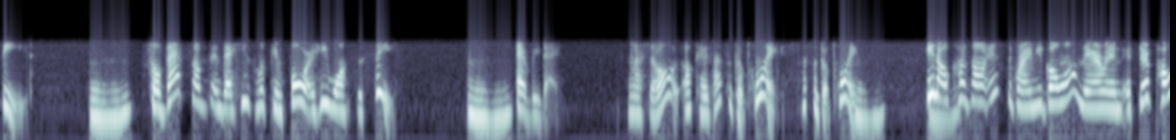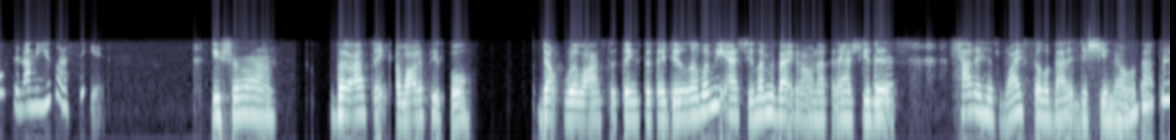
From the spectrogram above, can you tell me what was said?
feed. Mhm. So that's something that he's looking forward, he wants to see Mhm. every day. And I said, "Oh, okay, that's a good point. That's a good point." Mhm. You know, because on Instagram you go on there and if they're posting, I mean, you're going to see it. You sure are. But I think a lot of people don't realize the things that they do. And let me ask you, let me back it on up and ask you this. How did his wife feel about it? Did she know about this?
